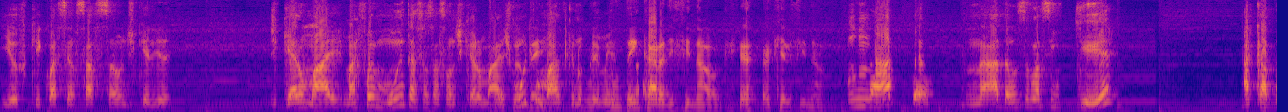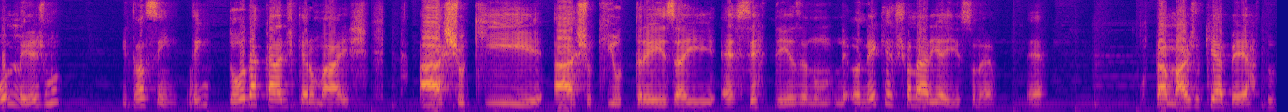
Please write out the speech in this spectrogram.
e eu fiquei com a sensação de que ele. de quero mais. Mas foi muita a sensação de quero mais. muito mais do que no não, primeiro. Não tem cara de final, aquele final. Nada. Nada. Você fala assim, que? Acabou mesmo? Então, assim, tem toda a cara de quero mais. Acho que. Acho que o 3 aí é certeza. Não, eu nem questionaria isso, né? É, tá mais do que aberto.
